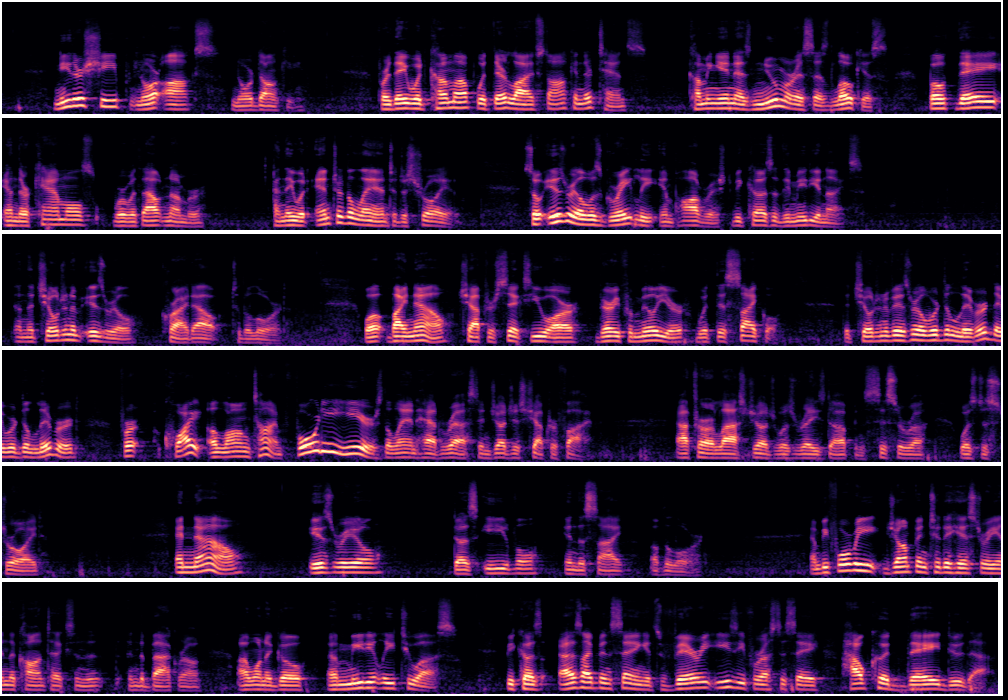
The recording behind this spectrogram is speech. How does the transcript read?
neither sheep, nor ox, nor donkey. For they would come up with their livestock and their tents, coming in as numerous as locusts. Both they and their camels were without number, and they would enter the land to destroy it. So Israel was greatly impoverished because of the Midianites. And the children of Israel cried out to the Lord. Well, by now, chapter 6, you are very familiar with this cycle the children of Israel were delivered. They were delivered for quite a long time. 40 years the land had rest in Judges chapter 5, after our last judge was raised up and Sisera was destroyed. And now Israel does evil in the sight of the Lord. And before we jump into the history and the context and the, in the background, I want to go immediately to us because, as I've been saying, it's very easy for us to say, how could they do that?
